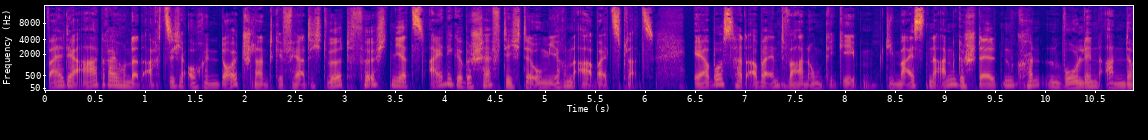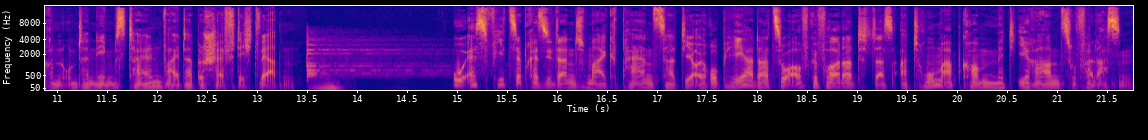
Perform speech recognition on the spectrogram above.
Weil der A380 auch in Deutschland gefertigt wird, fürchten jetzt einige Beschäftigte um ihren Arbeitsplatz. Airbus hat aber Entwarnung gegeben. Die meisten Angestellten könnten wohl in anderen Unternehmensteilen weiter beschäftigt werden. US-Vizepräsident Mike Pence hat die Europäer dazu aufgefordert, das Atomabkommen mit Iran zu verlassen.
